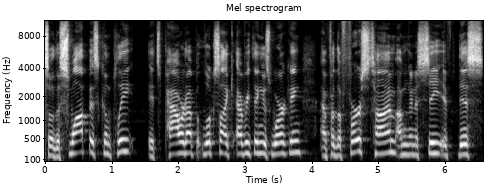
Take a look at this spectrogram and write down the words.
So the swap is complete. It's powered up. It looks like everything is working. And for the first time, I'm gonna see if this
